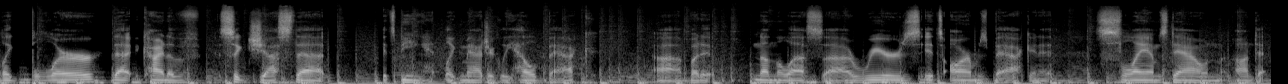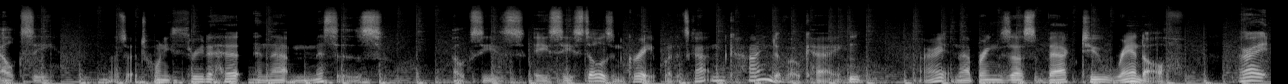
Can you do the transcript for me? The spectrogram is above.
like blur that kind of suggests that it's being like magically held back, uh, but it nonetheless uh, rears its arms back and it slams down onto Elxie. That's a 23 to hit, and that misses. Elxie's AC still isn't great, but it's gotten kind of okay. All right, and that brings us back to Randolph. All right,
